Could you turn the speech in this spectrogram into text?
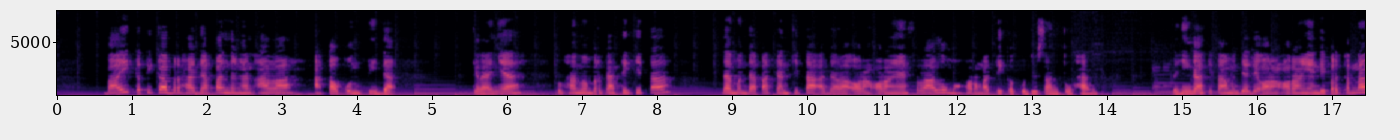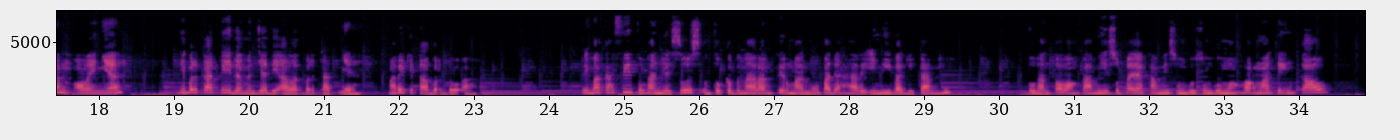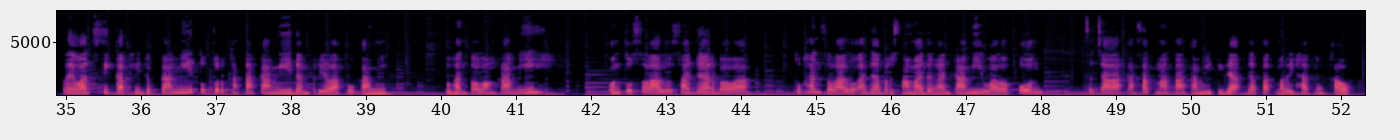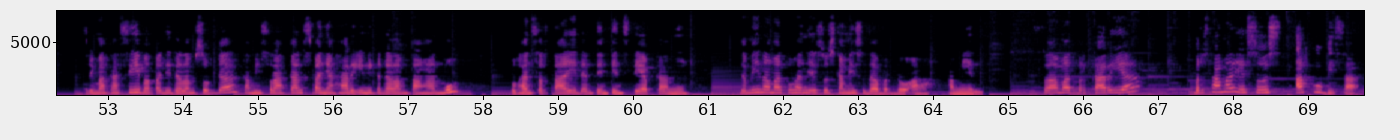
baik ketika berhadapan dengan Allah ataupun tidak. Kiranya Tuhan memberkati kita dan mendapatkan kita adalah orang-orang yang selalu menghormati kekudusan Tuhan. Sehingga kita menjadi orang-orang yang diperkenan olehnya, diberkati dan menjadi alat berkatnya. Mari kita berdoa. Terima kasih Tuhan Yesus untuk kebenaran firman-Mu pada hari ini bagi kami. Tuhan tolong kami supaya kami sungguh-sungguh menghormati Engkau lewat sikap hidup kami, tutur kata kami, dan perilaku kami. Tuhan tolong kami untuk selalu sadar bahwa Tuhan selalu ada bersama dengan kami walaupun secara kasat mata kami tidak dapat melihat Engkau. Terima kasih Bapa di dalam surga, kami serahkan sepanjang hari ini ke dalam tangan-Mu. Tuhan sertai dan pimpin setiap kami. Demi nama Tuhan Yesus kami sudah berdoa. Amin. Selamat berkarya bersama Yesus, aku bisa.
